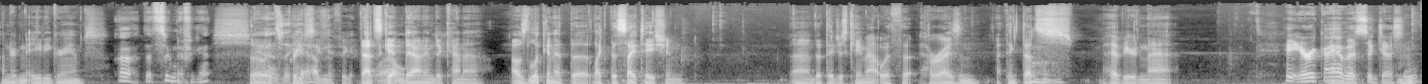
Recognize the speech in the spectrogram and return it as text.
180 grams. Oh, that's significant. So Yeah, it's it's pretty significant. That's Wow. getting down into kind of, I was looking at the, like the citation um, that they just came out with uh, Horizon. I think that's heavier than that. Hey, Eric, I have a suggestion,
